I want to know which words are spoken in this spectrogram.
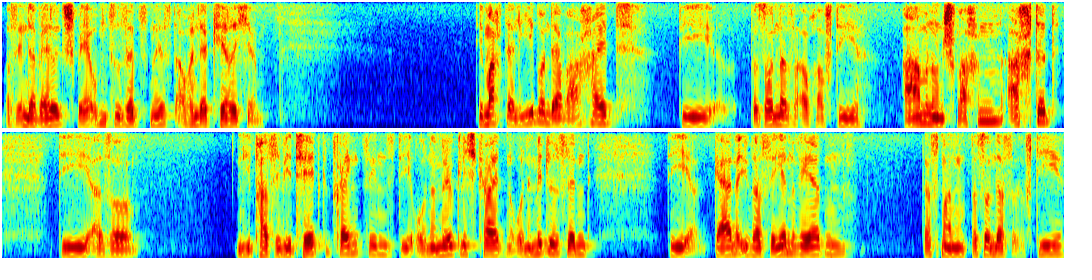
was in der Welt schwer umzusetzen ist, auch in der Kirche. Die Macht der Liebe und der Wahrheit, die besonders auch auf die Armen und Schwachen achtet, die also in die Passivität gedrängt sind, die ohne Möglichkeiten, ohne Mittel sind, die gerne übersehen werden, dass man besonders auf die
